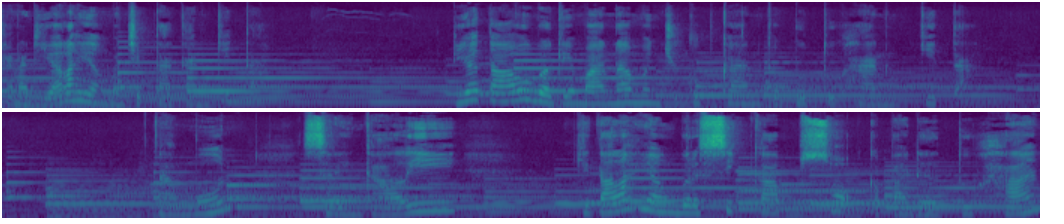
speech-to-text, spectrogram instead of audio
karena Dialah yang menciptakan kita. Dia tahu bagaimana mencukupkan kebutuhan kita. Namun, sering kali kitalah yang bersikap sok kepada Tuhan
